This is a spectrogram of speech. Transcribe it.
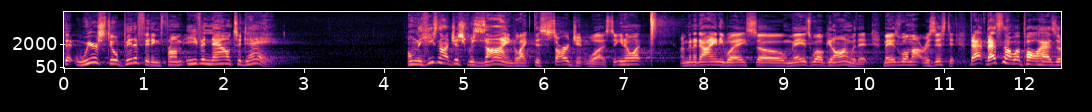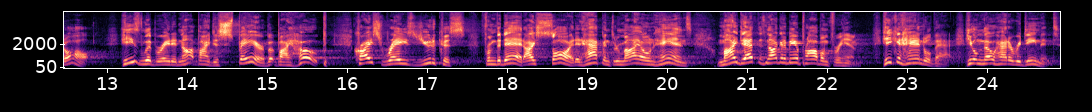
that we're still benefiting from even now today. Only he's not just resigned like this sergeant was. So, you know what? I'm going to die anyway, so may as well get on with it. May as well not resist it. That, that's not what Paul has at all. He's liberated not by despair, but by hope. Christ raised Eutychus from the dead. I saw it. It happened through my own hands. My death is not going to be a problem for him. He can handle that, he'll know how to redeem it.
